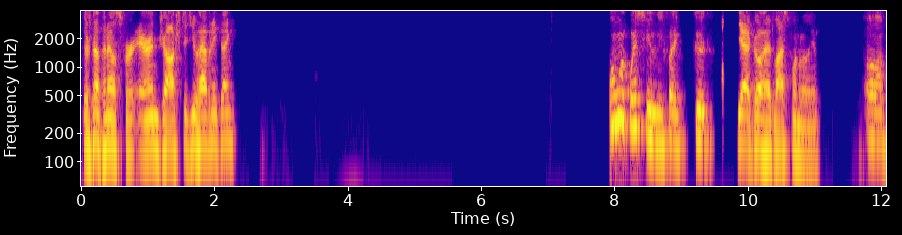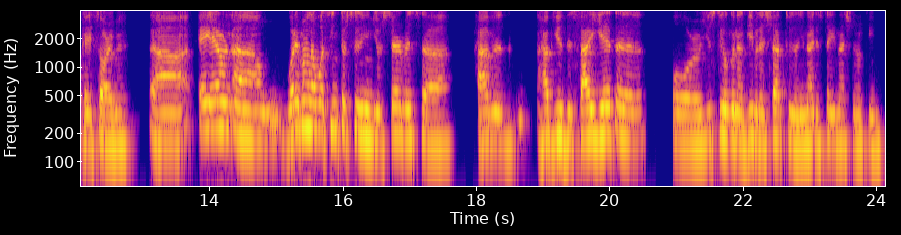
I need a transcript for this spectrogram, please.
There's nothing else for Aaron. Josh, did you have anything? One more question, if I could. Yeah, go ahead. Last one, William. Oh, okay. Sorry, man. Uh, hey, Aaron, uh, Guatemala was interested in your service. Uh, have have you decided yet, uh, or you still gonna give it a shot to the United States national team?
